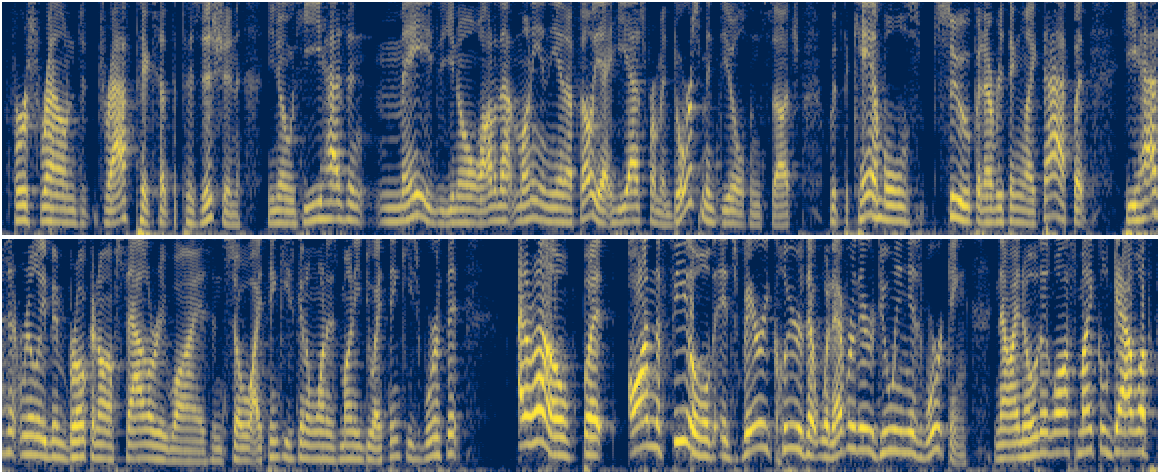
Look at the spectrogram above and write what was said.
first round draft picks at the position. You know, he hasn't made, you know, a lot of that money in the NFL yet. He has from endorsement deals and such with the Campbell's soup and everything like that, but he hasn't really been broken off salary wise. And so I think he's going to want his money. Do I think he's worth it? I don't know, but on the field, it's very clear that whatever they're doing is working. Now, I know they lost Michael Gallup,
